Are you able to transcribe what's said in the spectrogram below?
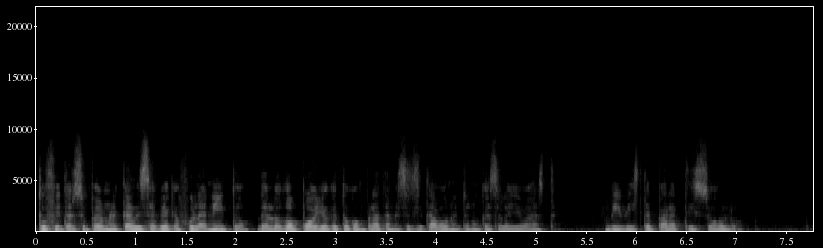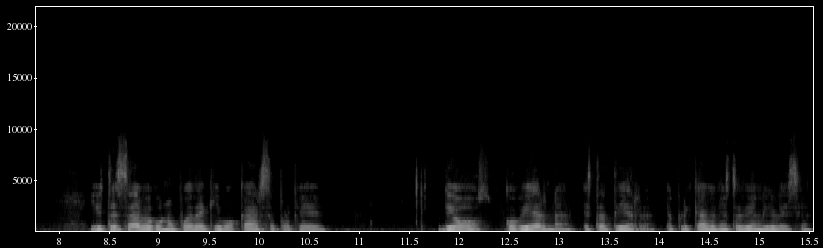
tú fuiste al supermercado y sabías que fulanito, de los dos pollos que tú compraste, necesitaba uno y tú nunca se lo llevaste. Viviste para ti solo. Y usted sabe, uno puede equivocarse porque Dios gobierna esta tierra, explicaba en este día en la iglesia,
